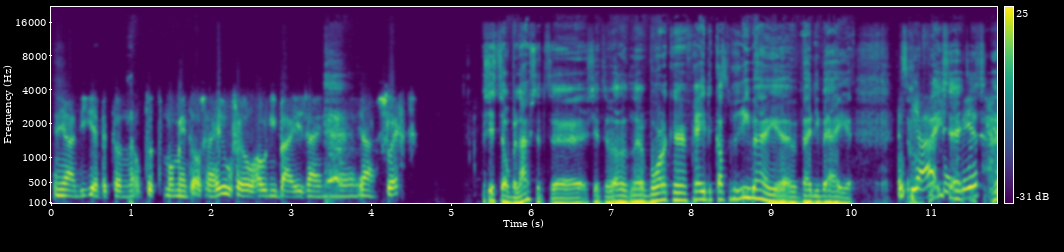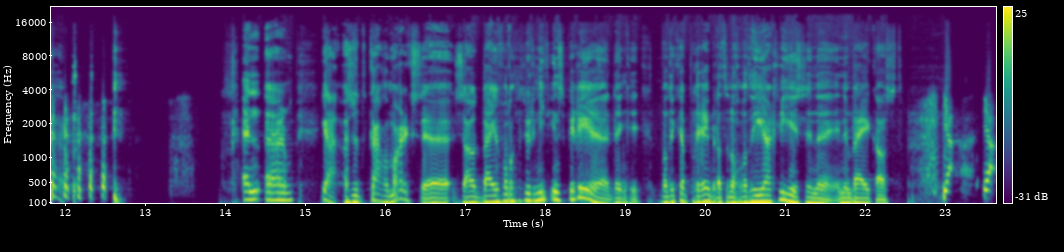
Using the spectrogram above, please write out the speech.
En ja, die hebben het dan op dat moment, als er heel veel honingbijen zijn, eh, ja, slecht. Er zit zo beluisterd, eh, zit er wel een eh, behoorlijke vrede categorie bij, bij die bijen. Ja, vleeseters. Ja. En ehm, ja, als het Karel Marx zou het bijenvolk natuurlijk niet inspireren, denk ik. Want ik heb begrepen dat er nog wat hiërarchie is in, in een bijenkast. Ja, ja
